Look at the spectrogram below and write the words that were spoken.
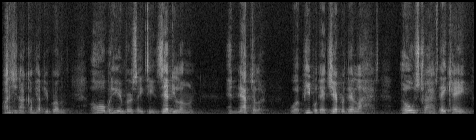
Why did you not come help your brothers? Oh, but here in verse 18, Zebulun and Naphtali were people that jeopardized their lives. Those tribes, they came.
